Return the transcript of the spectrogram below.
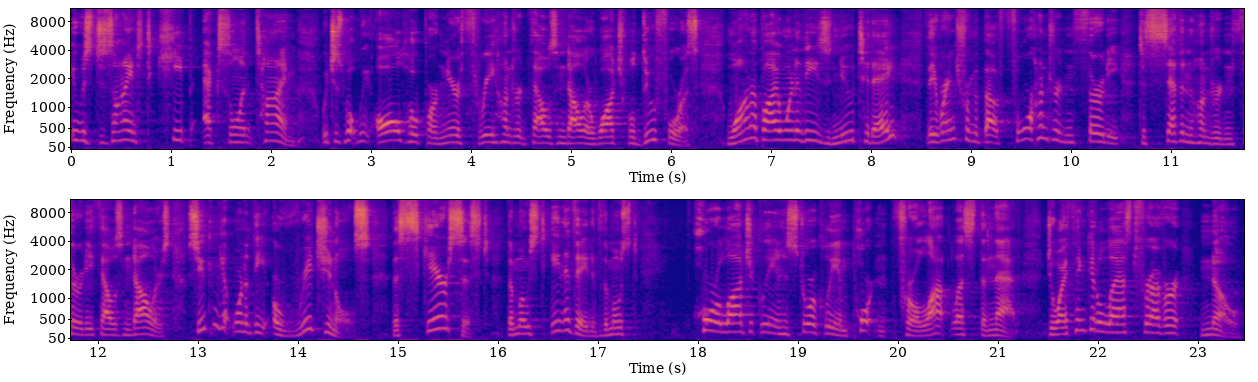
It was designed to keep excellent time, which is what we all hope our near $300,000 watch will do for us. Want to buy one of these new today? They range from about 430 to $730,000. So you can get one of the originals, the scarcest, the most innovative, the most horologically and historically important for a lot less than that. Do I think it'll last forever? No.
